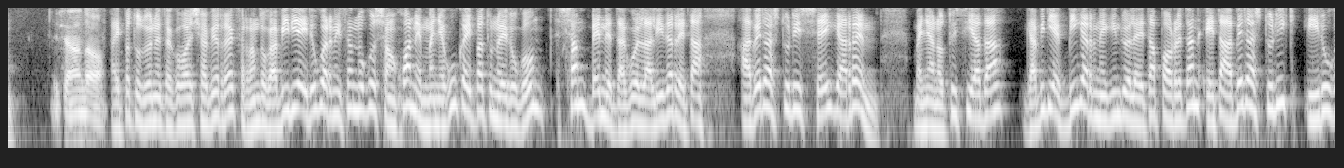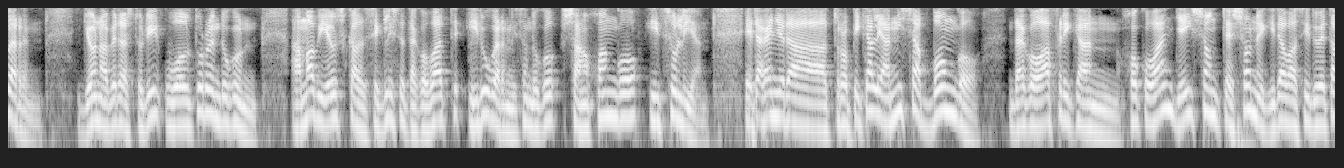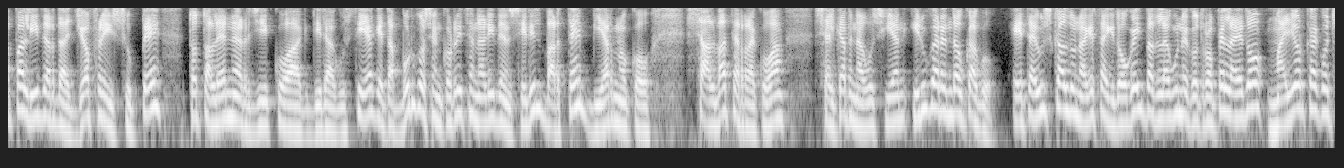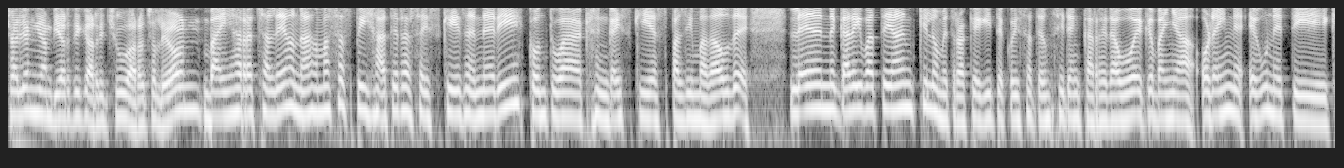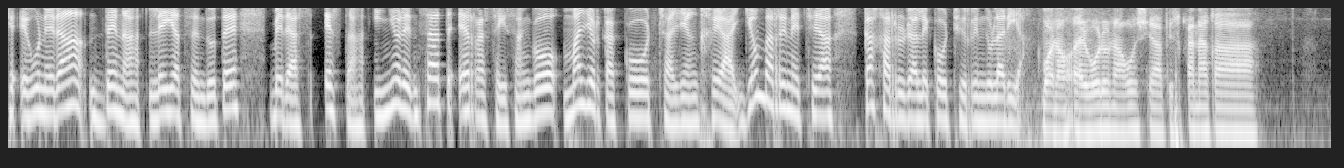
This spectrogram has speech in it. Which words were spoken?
Izan ondo. Aipatu duenetako bai Xabierrek, Fernando Gaviria irugarren izan dugu San Juanen, baina guk aipatu nahi dugu, San Benet dagoela lider eta aberasturi garren. Baina notizia da, Gabiriak bigarren egin duela etapa horretan eta aberasturik irugarren. Jon aberasturi uolturren dugun amabi euskal ziklistetako bat irugarren izan dugu San Juango itzulian. Eta gainera tropikale amisa bongo dago Afrikan jokoan, Jason Tesonek irabazi du etapa, lider da Geoffrey Supe, Total Energikoak dira guztiak, eta Burgosen korritzen ari den Cyril Barte, biarnoko salbaterrakoa, zelkapen nagusian irugarren daukagu. Eta Euskaldunak ez da hogei bat laguneko tropela edo, Mallorcako txailangian bihartik arritxu, Arratxaldeon. Bai, Arratxaldeon, amazazpi atera zaizkit neri, kontuak gaizki espaldin badaude. Lehen gari batean kilometroak egiteko izaten ziren karrera hauek, baina orain egunetik egunera dena lehiatzen dute, beraz ez da inorentzat erraza izango Mallorcako txaliengea Jon Barrenetxea kajarruraleko txirrindularia. Bueno, elburu nagusia pizkanaka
